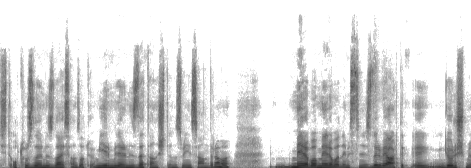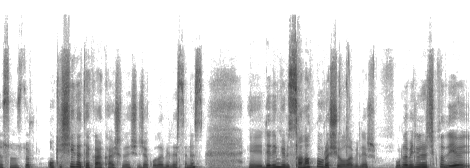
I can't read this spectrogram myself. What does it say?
işte 30'larınızdaysanız atıyorum 20'lerinizde tanıştığınız bir insandır ama merhaba merhaba demişsinizdir ve artık e, görüşmüyorsunuzdur. O kişiyle tekrar karşılaşacak olabilirsiniz. E, dediğim gibi sanatla uğraşıyor olabilir. Burada birileri çıktı diye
